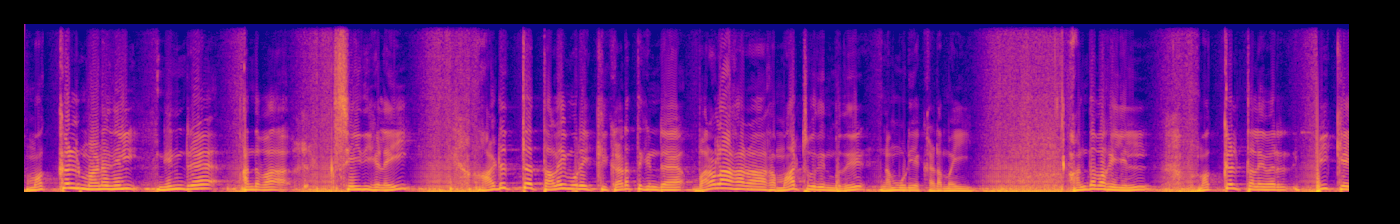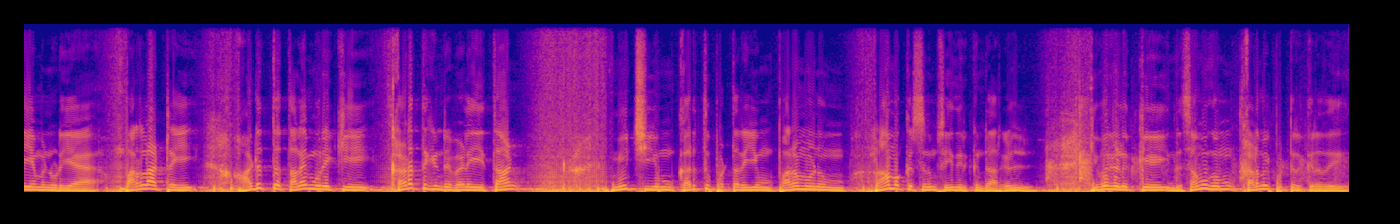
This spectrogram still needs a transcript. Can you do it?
மக்கள் மனதில் நின்ற அந்த வ- செய்திகளை அடுத்த தலைமுறைக்கு கடத்துகின்ற வரலாறாக மாற்றுவது என்பது நம்முடைய கடமை. அந்த வகையில் மக்கள் தலைவர் பிகேஎம்னுடைய வரலாற்றை அடுத்த தலைமுறைக்கு கடத்துகின்ற வேலையைத்தான் மீட்சியும் கருத்துப்பட்டறையும் பரமனும் ராமகிருஷ்ணனும் செய்திருக்கின்றார்கள். இவர்களுக்கு இந்த சமூகம் கடமைப்பட்டிருக்கிறது.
